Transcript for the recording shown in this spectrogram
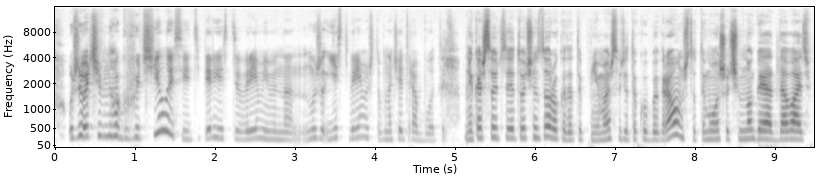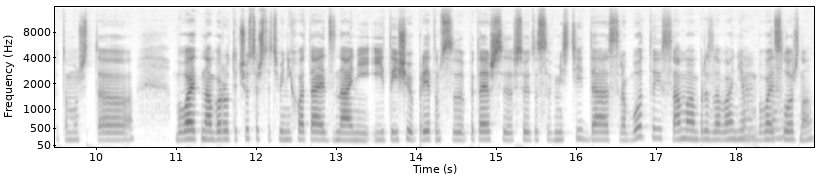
уже очень много училась, и теперь есть время именно, нужно, есть время, чтобы начать работать. Мне кажется, это очень здорово, когда ты понимаешь, что у тебя такой бэкграунд, что ты можешь очень многое отдавать, потому что Бывает наоборот, ты чувствуешь, что тебе не хватает знаний, и ты еще при этом пытаешься все это совместить, да, с работой, с самообразованием. Да, Бывает да. сложно.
